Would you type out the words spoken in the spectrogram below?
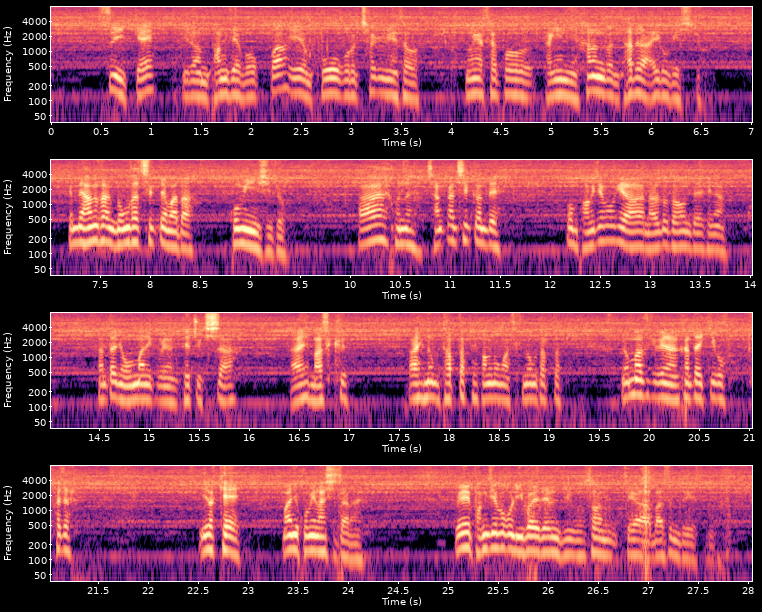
수 있게 이런 방제복과 이런 보호구를 착용해서 농약 살포 당연히 하는 건 다들 알고 계시죠. 근데 항상 농사 칠 때마다 고민이시죠. 아 오늘 잠깐 칠 건데 그럼 방제복이야 날도 더운데 그냥 간단히 옷만 입고 그냥 대충 치자. 아이 마스크. 아이 너무 답답해 방독 마스크 너무 답답. 면 마스크 그냥 간단히 끼고 하자. 이렇게 많이 고민하시잖아요. 왜 방제복을 입어야 되는지 우선 제가 말씀드리겠습니다.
